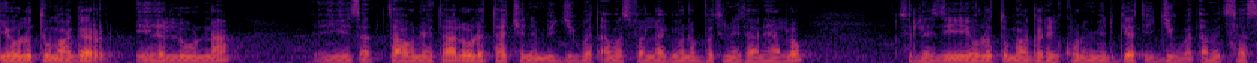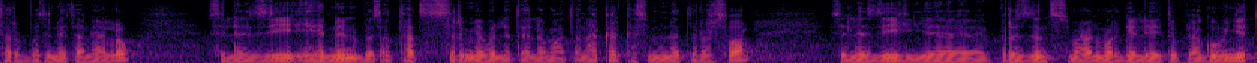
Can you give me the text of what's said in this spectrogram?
የሁለቱም ሀገር የህልውና የጸጥታ ሁኔታ ለሁለታችንም እጅግ በጣም አስፈላጊ የሆነበት ሁኔታ ነው ያለው። ስለዚህ የሁለቱም ሀገር የኢኮኖሚ እድገት እጅግ በጣም የተሳሰረበት ሁኔታ ነው ያለው። ስለዚህ ይህንን በጸጥታ ትስስርም የበለጠ ለማጠናከር ከስምምነት ተደርሰዋል። ስለዚህ የፕሬዚደንት እስማኤል መርጌሌ የኢትዮጵያ ጉብኝት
